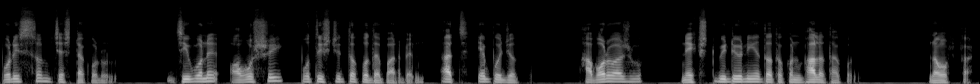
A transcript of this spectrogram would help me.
পরিশ্রম চেষ্টা করুন। জীবনে অবশ্যই প্রতিষ্ঠিত হতে পারবেন। আজ এ পর্যন্ত। আবারও আসব। নেক্সট ভিডিও নিয়ে ততক্ষণ ভালো থাকুন। নমস্কার।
